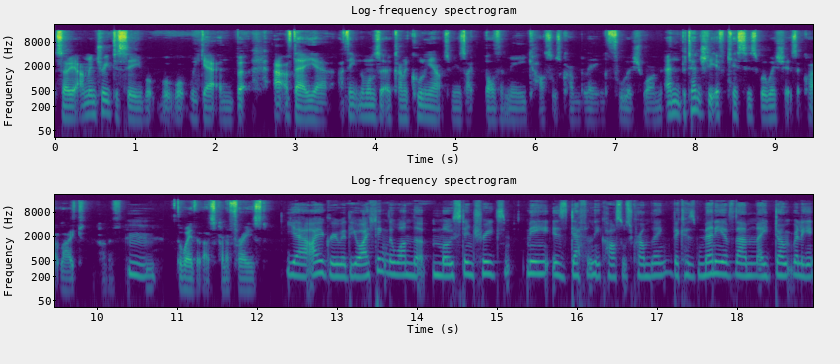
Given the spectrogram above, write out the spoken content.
so yeah, I'm intrigued to see what, what, what we get. And but out of there, yeah, I think the ones that are kind of calling out to me is like Bother Me, Castles Crumbling, Foolish One, and potentially If Kisses Were Wishes. I quite like kind of mm. the way that that's kind of phrased. Yeah, I agree with you. I think the one that most intrigues me is definitely Castles Crumbling because many of them they don't really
